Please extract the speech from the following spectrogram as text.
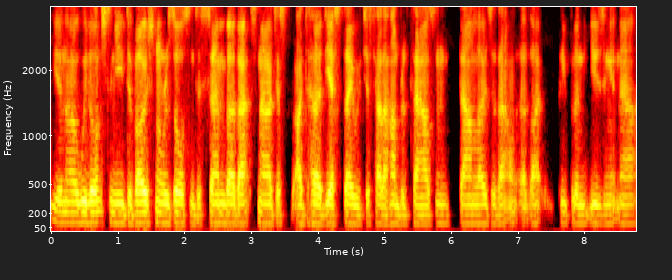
you know, we launched a new devotional resource in December. That's now just, I'd heard yesterday, we've just had 100,000 downloads of that. Uh, like people are using it now.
